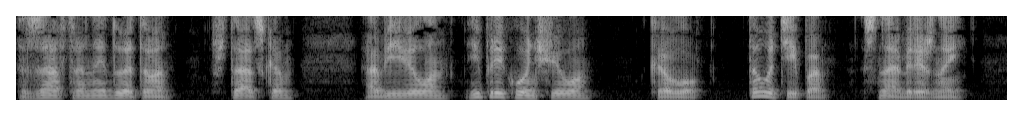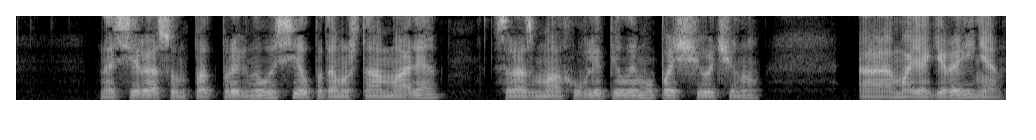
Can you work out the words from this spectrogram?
«Завтра найду этого, в штатском», — объявил он, — «и прикончу его». «Кого?» «Того типа, с набережной». На сей раз он подпрыгнул и сел, потому что Амалия с размаху влепила ему пощечину, а моя героиня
